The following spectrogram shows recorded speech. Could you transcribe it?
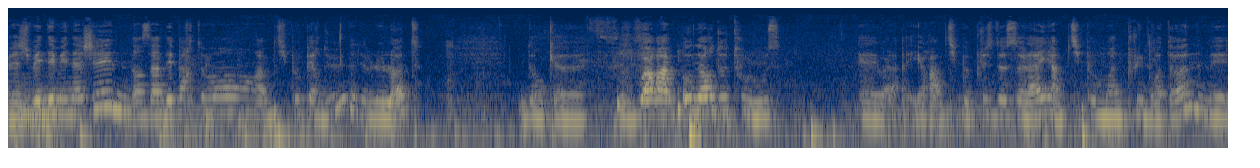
Euh, Je vais déménager dans un département un petit peu perdu, le Lot. Donc, euh, voir un- au nord de Toulouse. Et voilà, il y aura un petit peu plus de soleil, un petit peu moins de pluie bretonne, mais,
